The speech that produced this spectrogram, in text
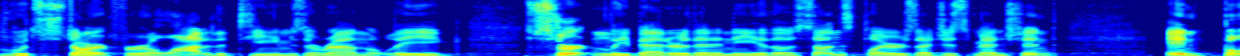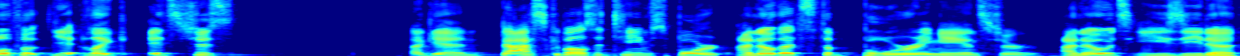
would start for a lot of the teams around the league, certainly better than any of those Suns players I just mentioned. And both like it's just again, basketball is a team sport. I know that's the boring answer. I know it's easy to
